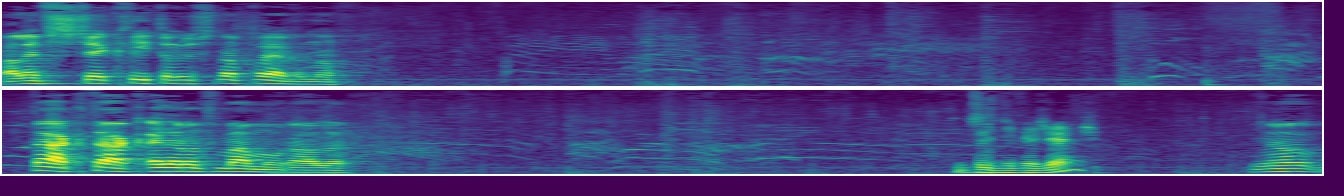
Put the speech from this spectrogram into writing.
Ale wściekli to już na pewno. Tak, tak, Elrond ma murale. Co, nie wiedziałeś? No,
